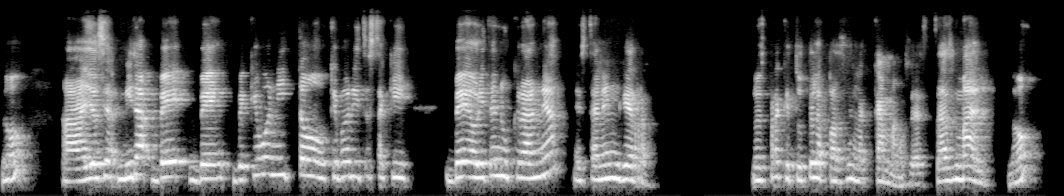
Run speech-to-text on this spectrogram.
¿no? Ay, o sea, mira, ve, ve, ve qué bonito, qué bonito está aquí. Ve, ahorita en Ucrania están en guerra. No es para que tú te la pases en la cama, o sea, estás mal, ¿no?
